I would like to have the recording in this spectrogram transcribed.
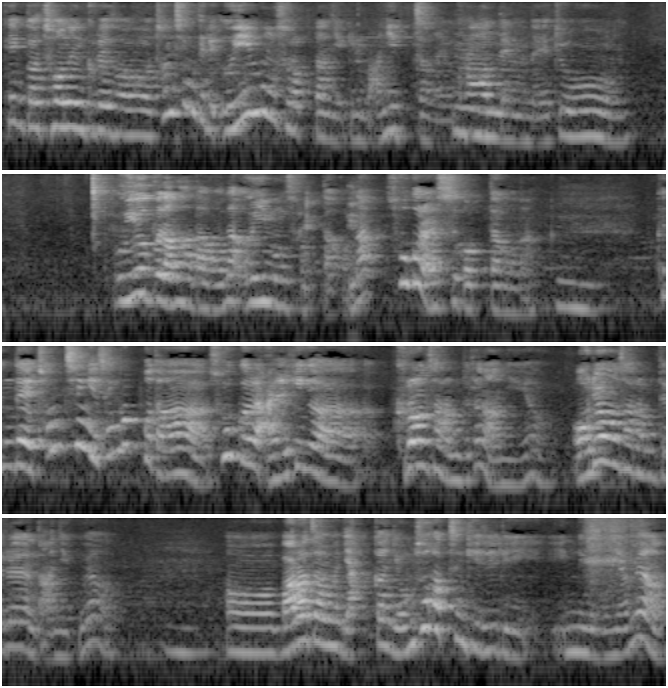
그러니까 저는 그래서 천칭들이 의문스럽다는 얘기를 많이 듣잖아요. 그런 음. 것 때문에 좀 우유부단하다거나 의문스럽다거나 속을 알 수가 없다거나. 음. 근데 천칭이 생각보다 속을 알기가 그런 사람들은 아니에요. 어려운 사람들은 아니고요. 음. 어, 말하자면 약간 염소 같은 기질이 있는 게 뭐냐면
